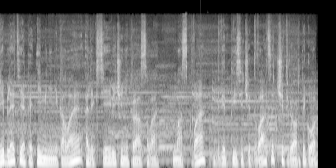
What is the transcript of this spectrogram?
Библиотека имени Николая Алексеевича Некрасова. Москва, 2024 год.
